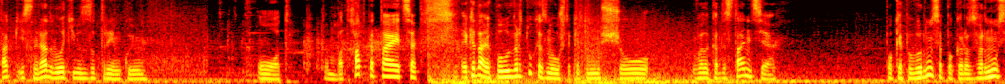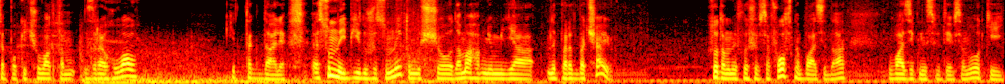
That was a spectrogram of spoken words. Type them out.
Так і снаряд вилетів з затримкою. От. Там батхат катається. Я кидаю полувертухи знову ж таки, тому що велика дистанція. Поки повернуся, поки розвернуся, поки чувак там зреагував. І так далі. Е, Сумний бій дуже сумний, тому що дамага в ньому я не передбачаю. Хто там не лишився фош на базі, да? Вазік не світився, ну окей.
